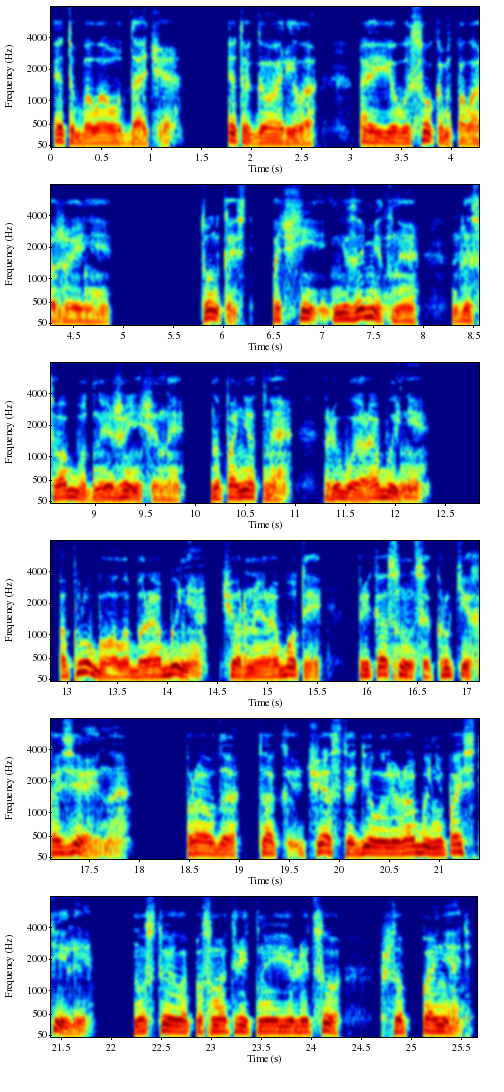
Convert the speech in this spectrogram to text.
Это была удача. Это говорило о ее высоком положении. Тонкость почти незаметная для свободной женщины, но понятная любой рабыне. Попробовала бы рабыня черной работы прикоснуться к руке хозяина. Правда, так часто делали рабыни постели, но стоило посмотреть на ее лицо, чтобы понять,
